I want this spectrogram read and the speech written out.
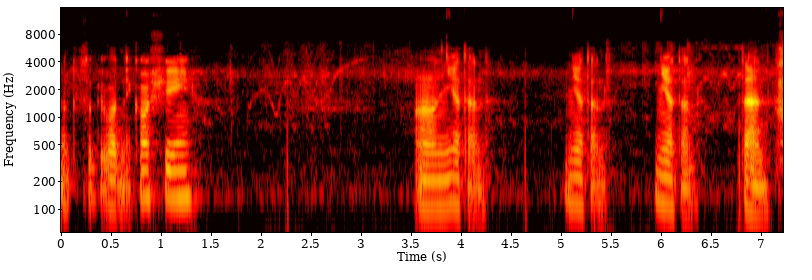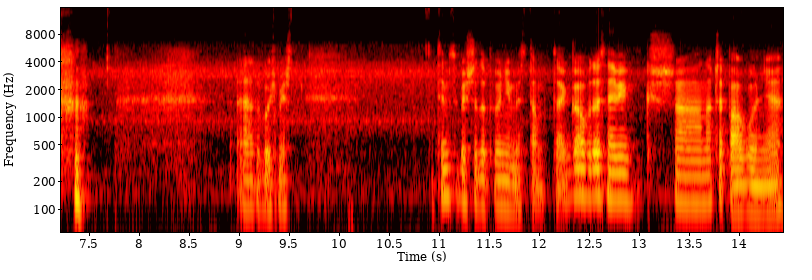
ten tu sobie ładnie kosi. A, nie ten. Nie ten. Nie ten. Ten. To było śmieszne. Tym sobie jeszcze dopełnimy z tamtego, bo to jest największa naczepa ogólnie.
